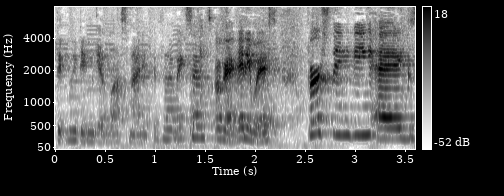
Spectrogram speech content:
that we didn't get last night, if that makes sense. Okay, anyways, first thing being eggs.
